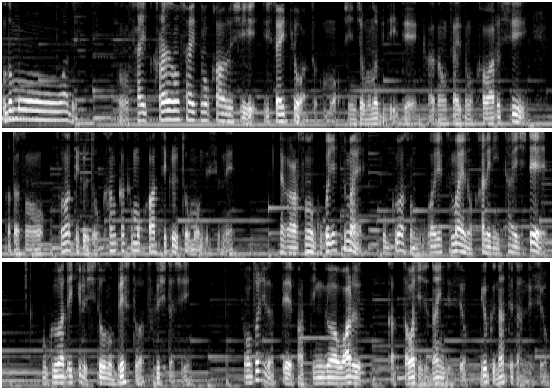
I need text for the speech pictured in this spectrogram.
子供はですそのサイ体のサイズも変わるし実際今日はとかも身長も伸びていて体のサイズも変わるしあとはそのそうなってくると感覚も変わってくると思うんですよね。だからその5ヶ月前僕はその5ヶ月前の彼に対して僕ができる指導のベストは尽くしたしその時だってバッティングは悪かったわけじゃないんですよ。良くなってたんですよ。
